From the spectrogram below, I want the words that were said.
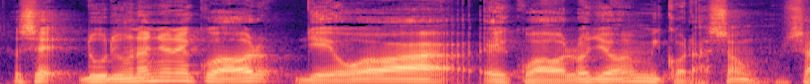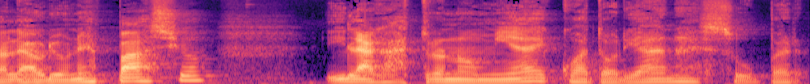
Entonces, duré un año en Ecuador, llevo a Ecuador lo llevo en mi corazón. O sea, le abrió un espacio Y la gastronomía ecuatoriana es súper...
